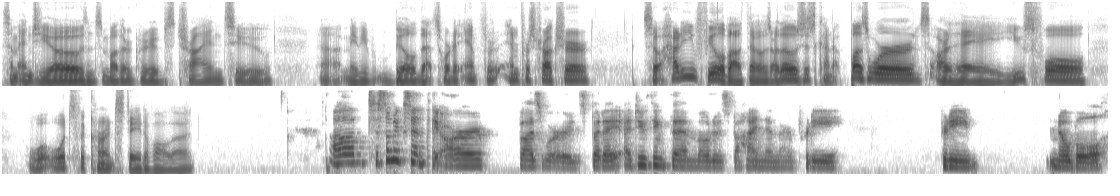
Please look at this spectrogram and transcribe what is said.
some NGOs and some other groups trying to uh, maybe build that sort of infra- infrastructure. So, how do you feel about those? Are those just kind of buzzwords? Are they useful? What, what's the current state of all that? Um, to some extent, they are buzzwords, but I, I do think the motives behind them are pretty, pretty noble,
